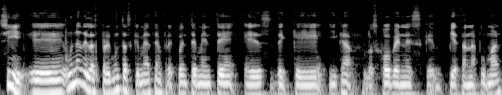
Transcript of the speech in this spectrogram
Sí, eh, una de las preguntas que me hacen frecuentemente es de que, y claro, los jóvenes que empiezan a fumar,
